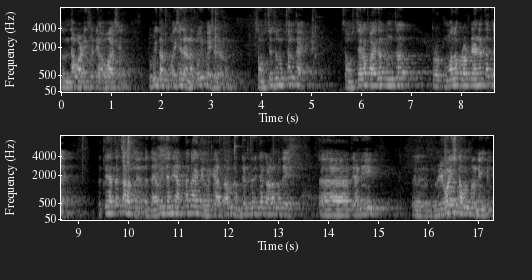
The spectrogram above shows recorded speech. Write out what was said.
धंदा वाढीसाठी हवा असेल तुम्ही द पैसे देणार तुम्ही पैसे देणार संस्थेचं नुकसान काय? संस्थेला फायदा तुमचा प्लॉट तुम्हाला प्लॉट देण्याचाच आहे. तर ते आता करत नाही. तर त्यावेळी त्यांनी आत्ता काय केलं की आता मध्यंतरीच्या काळामध्ये त्यांनी रिवाईज टाऊन प्लॅनिंग केलं.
